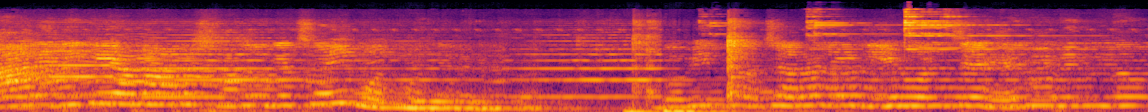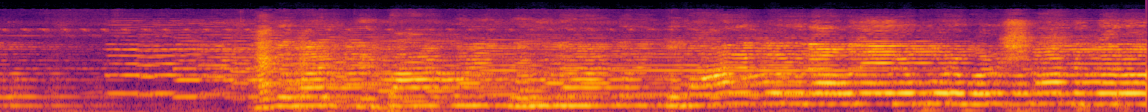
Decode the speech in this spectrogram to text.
আর এদিকে আমার সাধু গেছে এই মন্দিরের গোবিন্দ চরণে গিয়ে বলছে, হে গোবিন্দ, একবার কৃপা করে, করুণা করে তোমার করুণা ওদের উপর বর্ষণ করো।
